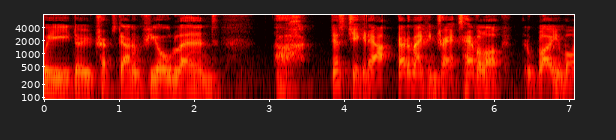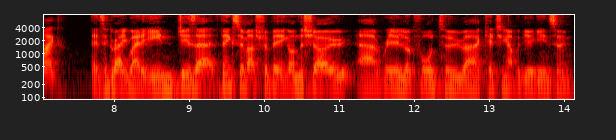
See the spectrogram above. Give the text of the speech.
we do trips down in Fiordland. Ah, just check it out. Go to Making Trax, have a look. It'll blow your mind. That's a great way to end. Jezza, thanks so much for being on the show. Uh, really look forward to uh, catching up with you again soon.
